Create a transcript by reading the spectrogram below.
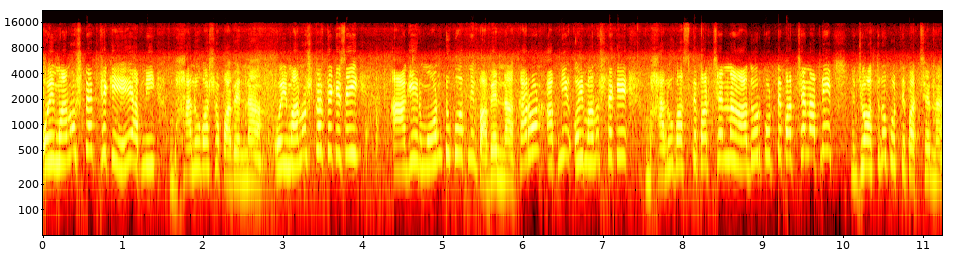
ওই মানুষটার থেকে আপনি ভালোবাসা পাবেন না। ওই মানুষটার থেকে সেই আগের মনটুকু আপনি পাবেন না। কারণ আপনি ওই মানুষটাকে ভালোবাসতে পারছেন না, আদর করতে পারছেন না, আপনি যত্ন করতে পারছেন না।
